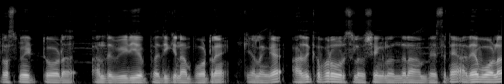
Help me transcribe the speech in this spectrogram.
ப்ரெஸ் மீட்டோட அந்த வீடியோ பதிக்கு நான் போடுறேன் கேளுங்க. அதுக்கப்புறம் ஒரு சில விஷயங்கள் வந்து நான் பேசுகிறேன் அதே போல்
